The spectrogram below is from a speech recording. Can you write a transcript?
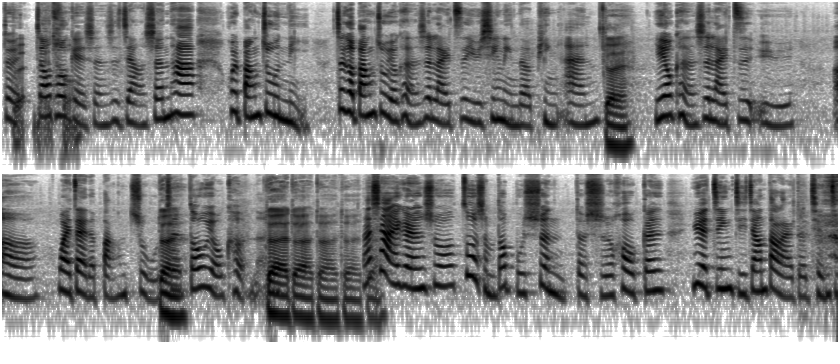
对，对交托给神是这样，神他会帮助你。这个帮助有可能是来自于心灵的平安，对也有可能是来自于呃外在的帮助，对。这都有可能。对对对对对，那下一个人说，做什么都不顺的时候，跟月经即将到来的前几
